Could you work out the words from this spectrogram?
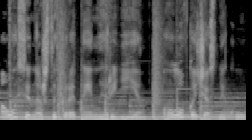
А ось і наш секретний інгредієнт головка часнику.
